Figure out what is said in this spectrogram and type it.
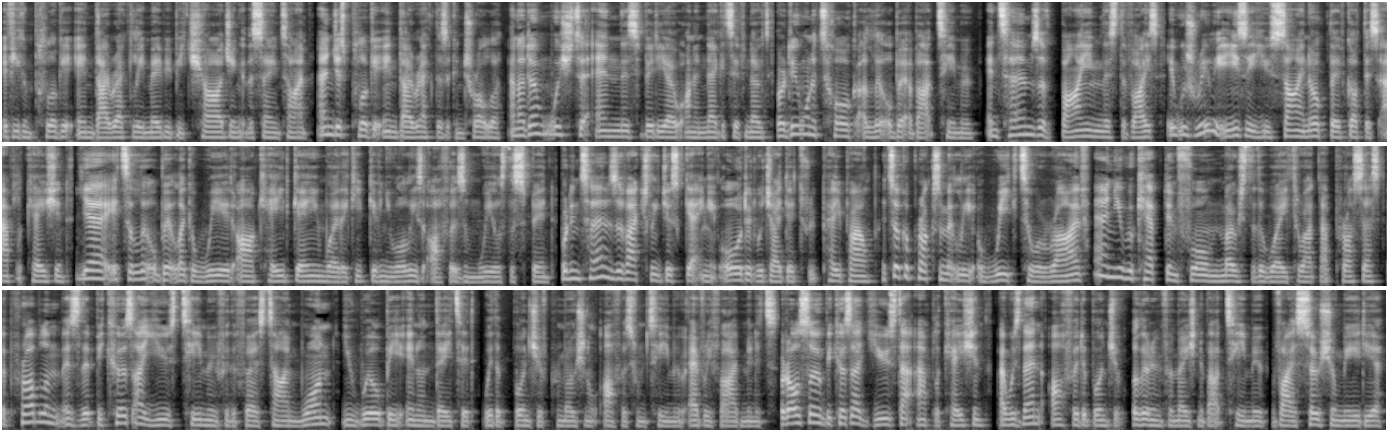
if you can plug it in directly, maybe be charging at the same time, and just plug it in direct as a controller. And I don't wish to end this video on a negative note, but I do want to talk a little bit about Temu. In terms of buying this device, it was really easy. You sign up, they've got this application. Yeah, it's a little bit like a weird arcade game where they keep giving you all these offers and wheels to spin. But in terms of actually just getting it ordered, which I did through PayPal, it took approximately a week to arrive and you were kept informed most of the way throughout that process. The problem is that because I used Temu for the first time, one, you will be inundated with a bunch of promotional offers from Temu every five minutes. But also because I'd used that application, I was then offered a bunch of other information about Temu via social media,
